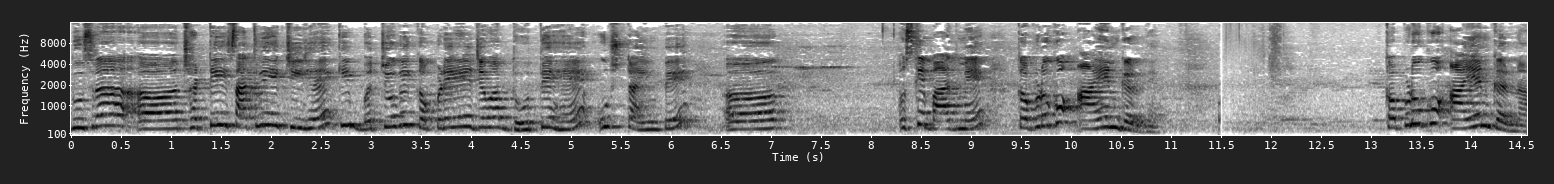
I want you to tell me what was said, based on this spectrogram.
दूसरा छठी सातवीं एक चीज़ है कि बच्चों के कपड़े जब आप धोते हैं उस टाइम पे आ, उसके बाद में कपड़ों को आयन कर दें। कपड़ों को आयन करना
